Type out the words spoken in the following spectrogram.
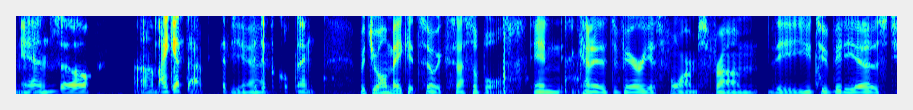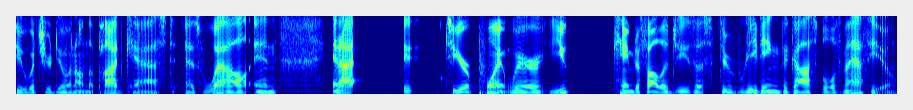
Mm-hmm. And so um, I get that. It's, yeah. it's, a difficult thing. but you all make it so accessible in kind of its various forms, from the YouTube videos to what you're doing on the podcast as well. And and I, to your point, where you came to follow Jesus through reading the Gospel of Matthew.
